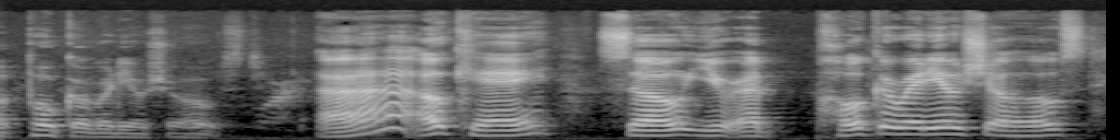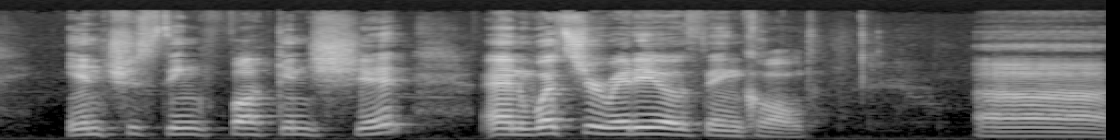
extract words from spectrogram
a polka radio show host. Ah, okay. So you're a poker radio show host. Interesting fucking shit. And what's your radio thing called? Uh,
